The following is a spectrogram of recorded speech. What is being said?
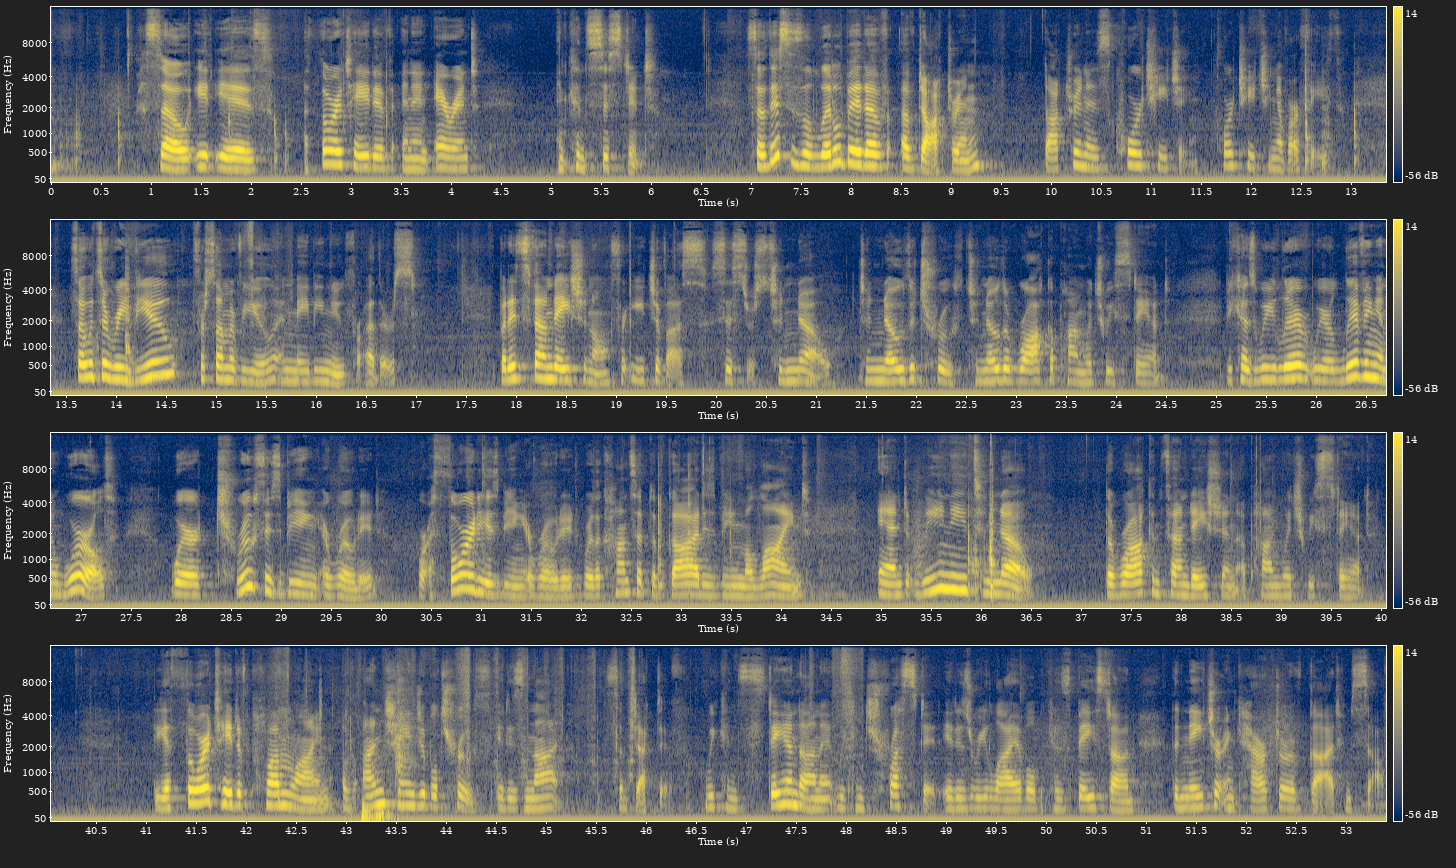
so it is authoritative and inerrant and consistent. So this is a little bit of, of doctrine. Doctrine is core teaching, core teaching of our faith. So it's a review for some of you and maybe new for others. But it's foundational for each of us, sisters, to know, to know the truth, to know the rock upon which we stand. Because we live we are living in a world where truth is being eroded, where authority is being eroded, where the concept of God is being maligned, and we need to know the rock and foundation upon which we stand the authoritative plumb line of unchangeable truth. It is not subjective. We can stand on it, we can trust it. It is reliable because based on the nature and character of God Himself.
